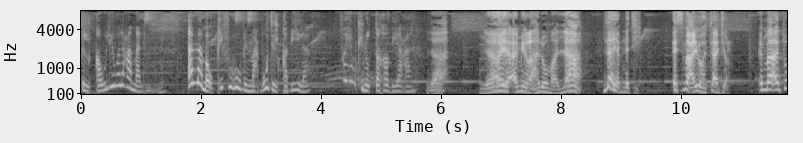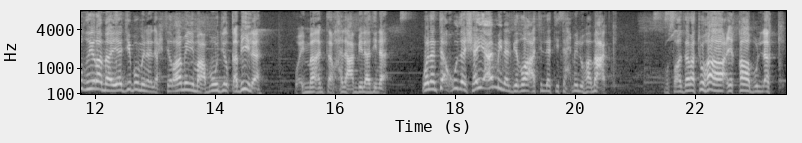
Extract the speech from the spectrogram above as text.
في القول والعمل. أما موقفه من معبود القبيلة فيمكن التغاضي عنه. لا لا يا أمير أهلوما لا لا يا ابنتي. اسمع أيها التاجر. إما أن تظهر ما يجب من الاحترام لمعبود القبيلة وإما أن ترحل عن بلادنا ولن تأخذ شيئا من البضاعة التي تحملها معك. مصادرتها عقاب لك.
